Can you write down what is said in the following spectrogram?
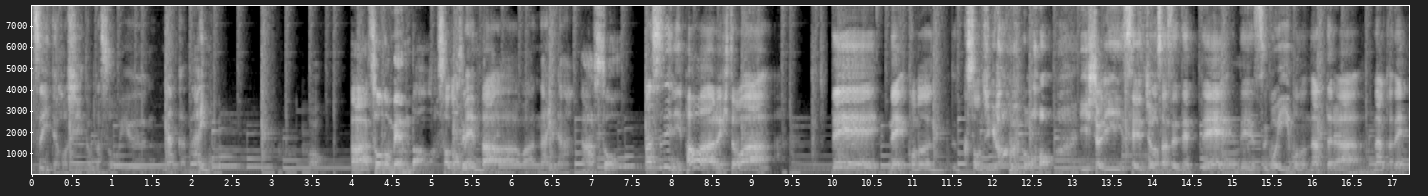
ついてほしいとかそういうなんかないもん。うんあそのメンバーは。そのメンバーはないな。あそまあ、すでにパワーある人はでねこのクソ事業部を一緒に成長させてってですごいいいものになったらなんかね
